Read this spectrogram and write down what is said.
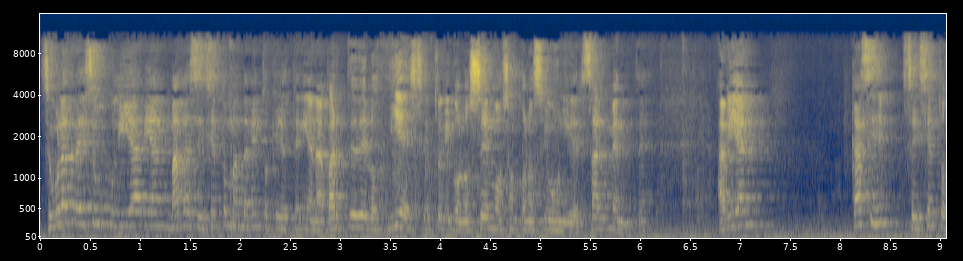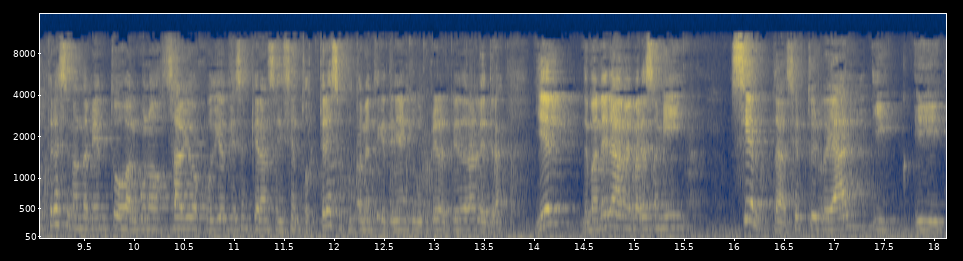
Según la tradición judía, habían más de 600 mandamientos que ellos tenían, aparte de los 10, esto que conocemos, son conocidos universalmente, habían casi 613 mandamientos, algunos sabios judíos dicen que eran 613 justamente que tenían que cumplir al pie de la letra, y él, de manera, me parece a mí, cierta, cierto y real, y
